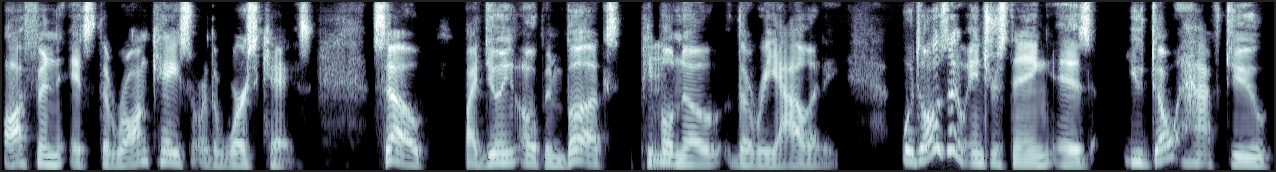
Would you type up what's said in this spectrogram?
often it's the wrong case or the worst case. So by doing open books, people mm. know the reality. What's also interesting is you don't have to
